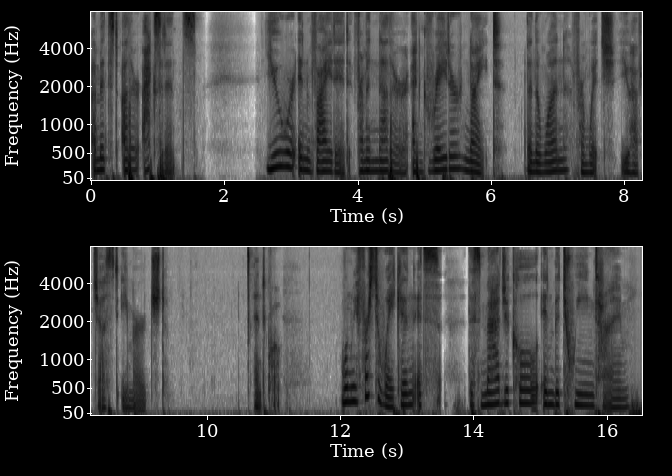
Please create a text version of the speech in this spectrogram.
amidst other accidents. You were invited from another and greater night than the one from which you have just emerged. End quote. When we first awaken, it's this magical in between time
